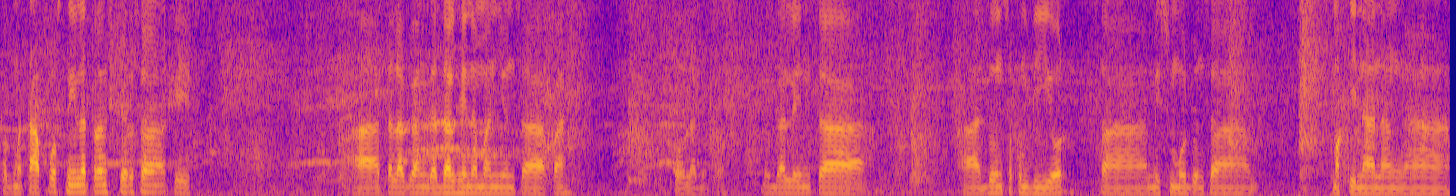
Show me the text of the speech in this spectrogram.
Pag matapos nila transfer sa case ah, talagang dadalhin naman yun sa pan tulad nito. Dadalhin sa ah, doon sa kumbiyor sa mismo doon sa makina ng ah,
